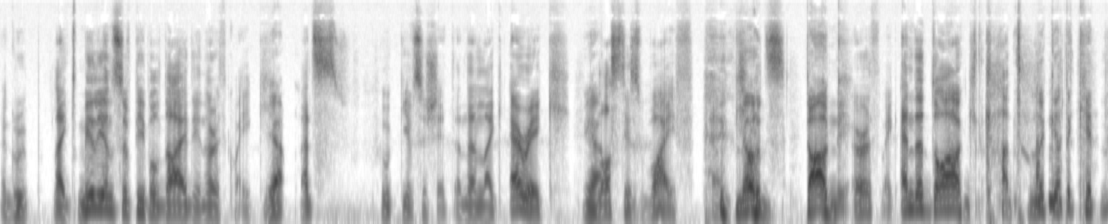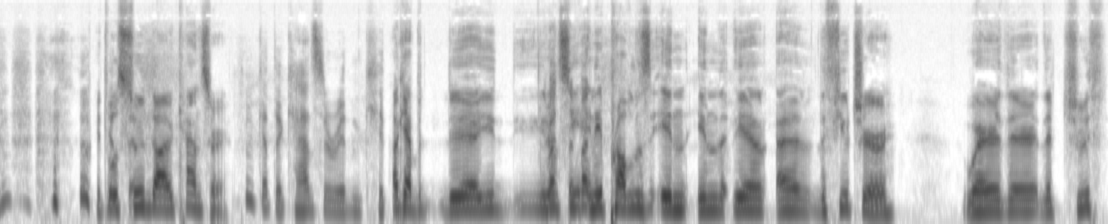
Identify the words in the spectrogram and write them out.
a group. Like millions of people died in earthquake. Yeah. That's who gives a shit. And then like Eric Yeah. lost his wife and No, dog. in the earthquake. And the dog. God Look at the kitten. it will soon die of cancer. Look at the cancer-ridden kitten. Okay, but uh, you you don't see but- any problems in in the the, uh, the future where the the truth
